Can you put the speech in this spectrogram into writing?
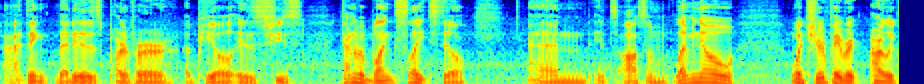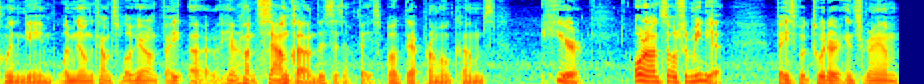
I think that is part of her appeal is she's kind of a blank slate still and it's awesome. Let me know what's your favorite Harley Quinn game. Let me know in the comments below here on fa- uh, here on SoundCloud. This isn't Facebook. That promo comes here or on social media, Facebook, Twitter, Instagram,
